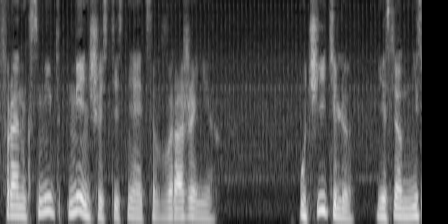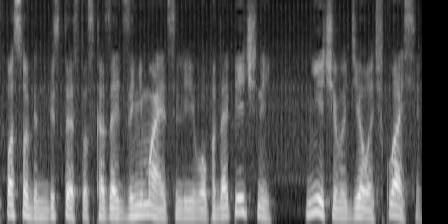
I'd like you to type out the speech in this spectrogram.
Фрэнк Смит меньше стесняется в выражениях. Учителю, если он не способен без теста сказать, занимается ли его подопечный, нечего делать в классе.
